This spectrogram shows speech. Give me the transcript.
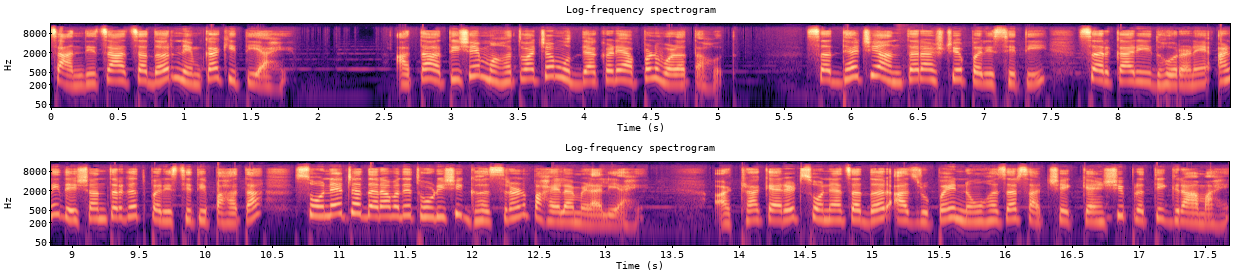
चांदीचा आजचा दर नेमका किती आहे? आता अतिशय महत्त्वाच्या मुद्द्याकडे आपण वळत आहोत. सध्याची आंतरराष्ट्रीय परिस्थिती सरकारी धोरणे आणि देशांतर्गत परिस्थिती पाहता सोन्याच्या दरामध्ये थोडीशी घसरण पाहायला मिळाली आहे. अठरा कॅरेट सोन्याचा दर आज रुपये नऊ हजार सातशे एक्क्याऐंशी प्रति ग्राम आहे.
